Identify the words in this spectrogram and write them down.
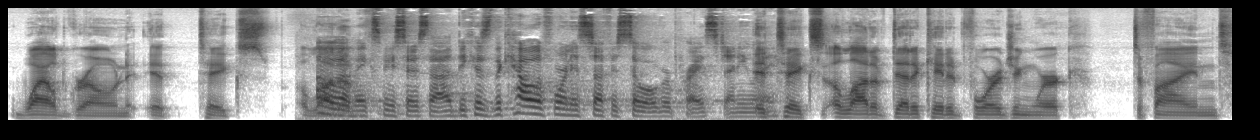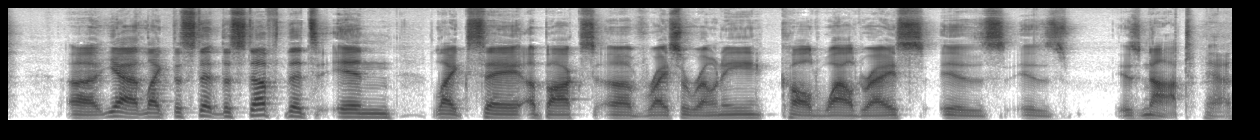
wild grown. It takes a oh, lot. Oh, that of makes me so sad because the California stuff is so overpriced anyway. it takes a lot of dedicated foraging work to find uh yeah like the st- the stuff that's in like say a box of Rice-A-Roni called wild rice is is is not Yeah.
